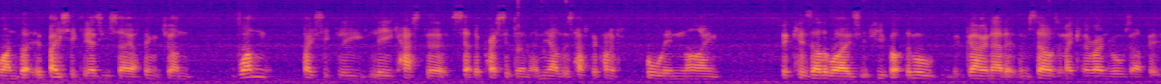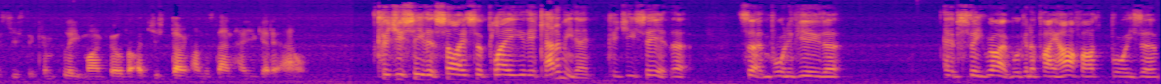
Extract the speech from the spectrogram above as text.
one. But basically, as you say, I think Jon, one basically league has to set the precedent and the others have to kind of fall in line because otherwise if you've got them all going at it themselves and making their own rules up it's just a complete minefield that I just don't understand how you get it out. Could you see that sides that play the academy then? Could you see it that certain point of view that Ebbsfleet right we're going to pay half our boys uh,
